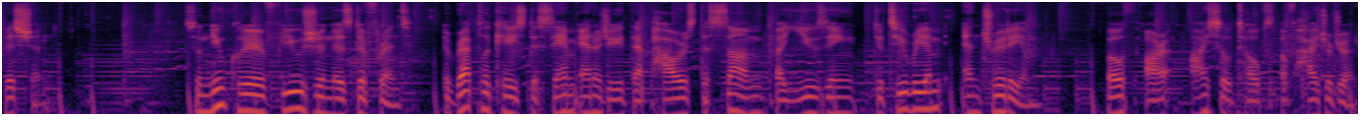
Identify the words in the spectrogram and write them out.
fission。So nuclear fusion is different. It replicates the same energy that powers the sun by using deuterium and tritium. Both are isotopes of hydrogen.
